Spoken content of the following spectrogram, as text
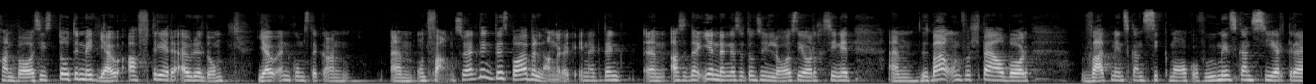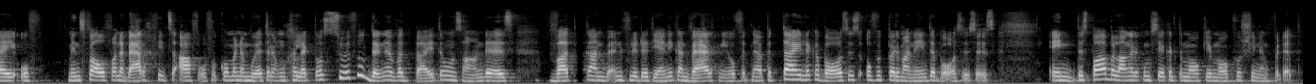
gaan basies tot en met jou aftrede ouderdom jou inkomste kan um, ontvang. So ek dink dis baie belangrik en ek dink um, as dit nou een ding is wat ons in die laaste jare gesien het, um, dis baie onvoorspelbaar wat mens kan siek maak of hoe mens kan seer kry of mens val van 'n bergfiets af of kom in 'n motorongeluk. Daar's soveel dinge wat buite ons hande is wat kan beïnvloed dat jy nie kan werk nie of dit nou op 'n tydelike basis of 'n permanente basis is. En dis baie belangrik om seker te maak jy maak voorsiening vir dit.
